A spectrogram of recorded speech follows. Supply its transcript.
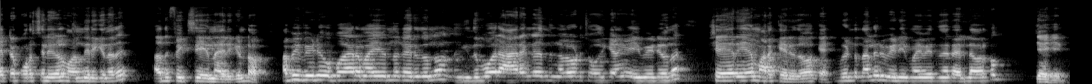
ഏറ്റക്കുറച്ചിലുകൾ വന്നിരിക്കുന്നത്. അത് ഫിക്സ് ചെയ്യുന്നതായിരിക്കും കേട്ടോ അപ്പോൾ ഈ വീഡിയോ ഉപകാരമായി എന്ന് കരുതുന്നു. ഇതുപോലെ ആരെങ്കിലും നിങ്ങളോട് ചോദിക്കുകയാണെങ്കിൽ ഈ വീഡിയോ ഒന്ന് ഷെയർ ചെയ്യാൻ മറക്കരുത്. ഓക്കെ വീണ്ടും നല്ലൊരു വീഡിയോയുമായി വരുന്നവരെ എല്ലാവർക്കും ജയ് ഹിന്ദ്.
